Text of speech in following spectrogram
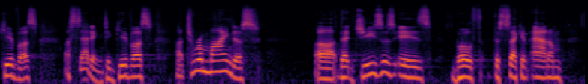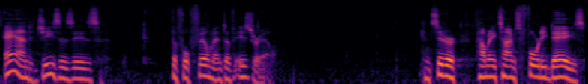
give us a setting, to give us, uh, to remind us uh, that Jesus is both the second Adam and Jesus is the fulfillment of Israel. Consider how many times 40 days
